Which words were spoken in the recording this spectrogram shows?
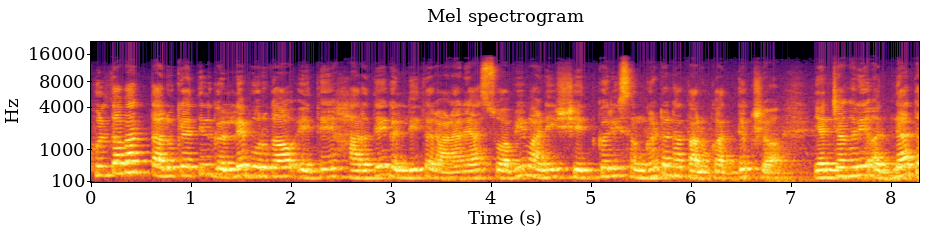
खुलताबाद तालुक्यातील गल्ले बोरगाव येथे हार्दे गल्लीत राहणाऱ्या स्वाभिमानी शेतकरी संघटना तालुका अध्यक्ष यांच्या घरी अज्ञात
